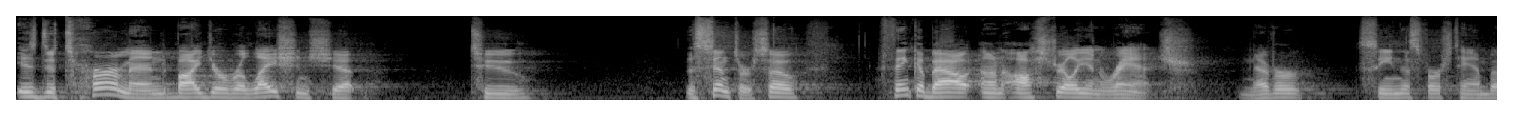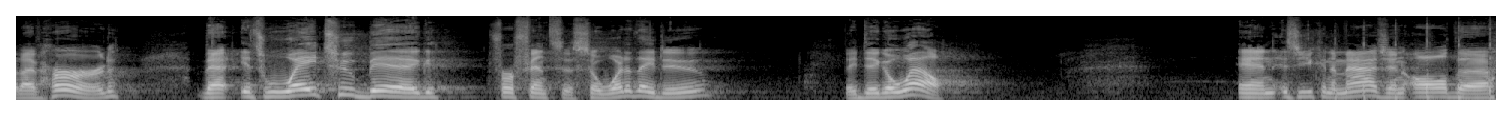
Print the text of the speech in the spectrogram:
is determined by your relationship to the center. So think about an Australian ranch. Never seen this firsthand, but I've heard that it's way too big for fences. So what do they do? They dig a well. And as you can imagine, all the,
